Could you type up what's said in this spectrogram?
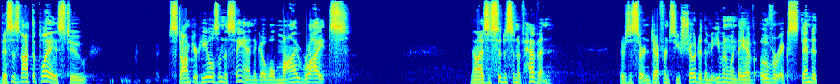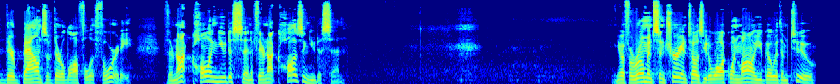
This is not the place to stomp your heels in the sand and go, well, my rights. Now, as a citizen of heaven, there's a certain deference you show to them, even when they have overextended their bounds of their lawful authority. If they're not calling you to sin, if they're not causing you to sin. You know, if a Roman centurion tells you to walk one mile, you go with him too.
